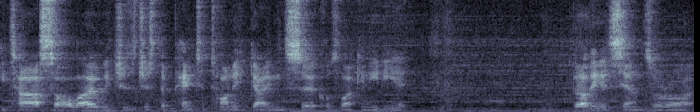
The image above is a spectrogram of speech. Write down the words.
guitar solo, which is just a pentatonic going in circles like an idiot. But I think it sounds alright.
